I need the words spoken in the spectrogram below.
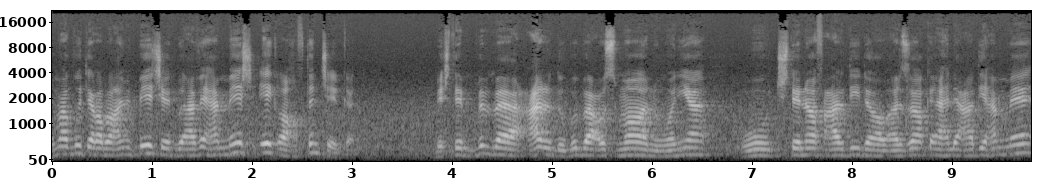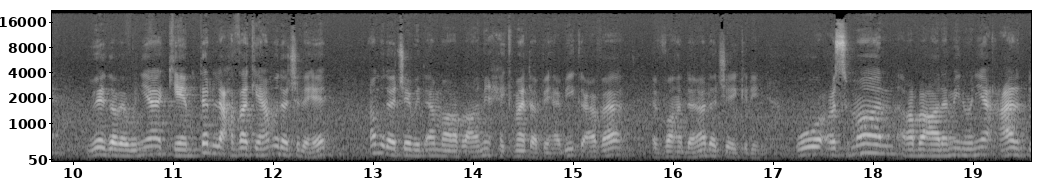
و ما قلت رب پیچید و اوه همش ایک آخفتن بکن بشته ببا عرض و ببا عثمان و ونیا و چتناف عردی دا و ارزاق أهل عادی همه ويدا بونيا كيمتر لحظة كي همو دا چه لهت همو دا چه بيت أما رب العالمين حكمته بها بيك أفا الفاهن دانا دا چه كرين وعثمان رب العالمين ونيا عرض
